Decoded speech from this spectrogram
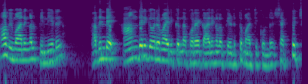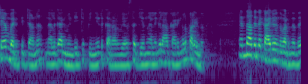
ആ വിമാനങ്ങൾ പിന്നീട് അതിന്റെ ആന്തരികപരമായിരിക്കുന്ന കുറേ കാര്യങ്ങളൊക്കെ എടുത്തു മാറ്റിക്കൊണ്ട് ശക്തിക്ഷയം വരുത്തിയിട്ടാണ് നൽകാൻ വേണ്ടിയിട്ട് പിന്നീട് കരാർ വ്യവസ്ഥ ചെയ്യുന്നത് അല്ലെങ്കിൽ ആ കാര്യങ്ങൾ പറയുന്നത്. എന്താ അതിന്റെ കാര്യം എന്ന് പറയുന്നത്?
